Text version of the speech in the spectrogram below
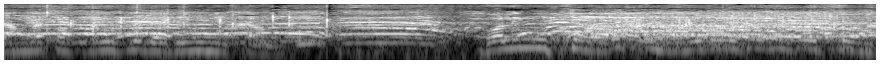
আমরা কখনো ব্যাটিং নিতাম বোলিং উঠছে না উঠছে না।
